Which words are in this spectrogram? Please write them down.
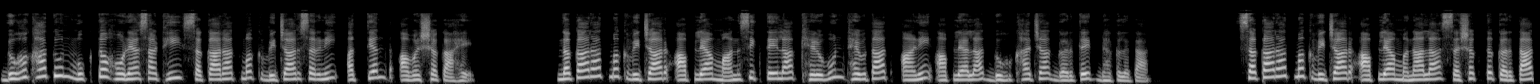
दुःखातून मुक्त होण्यासाठी सकारात्मक विचारसरणी अत्यंत आवश्यक आहे. नकारात्मक विचार आपल्या मानसिकतेला खिळवून ठेवतात आणि आपल्याला दुःखाच्या गर्तेत ढकलतात. सकारात्मक विचार आपल्या मनाला सशक्त करतात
